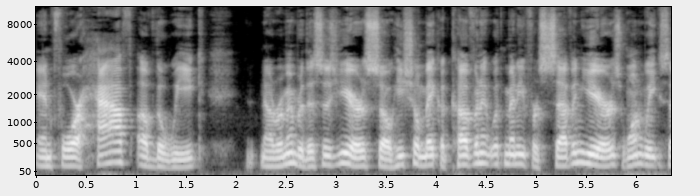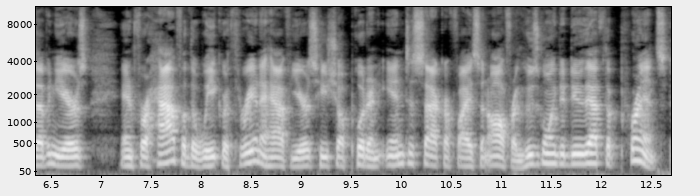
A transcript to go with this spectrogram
And for half of the week, now remember, this is years, so he shall make a covenant with many for seven years, one week, seven years, and for half of the week, or three and a half years, he shall put an end to sacrifice and offering. Who's going to do that? The prince,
